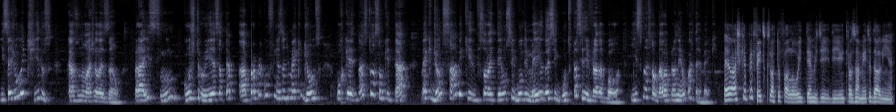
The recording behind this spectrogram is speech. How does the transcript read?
e sejam mantidos caso não haja lesão. Para aí sim construir essa até a própria confiança de Mac Jones. Porque na situação que tá, Mac Jones sabe que só vai ter um segundo e meio, dois segundos para se livrar da bola. E isso não é saudável para nenhum quarterback. Eu acho que é perfeito o que o Arthur falou em termos de, de entrosamento da linha.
